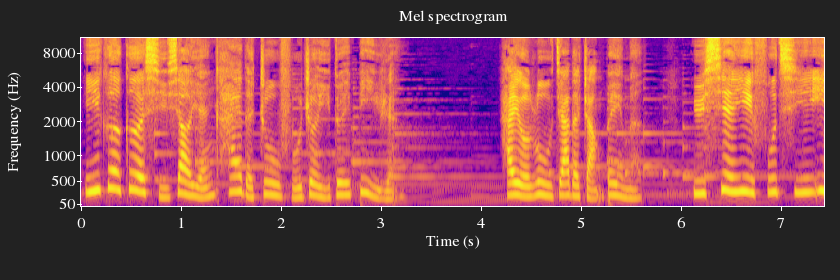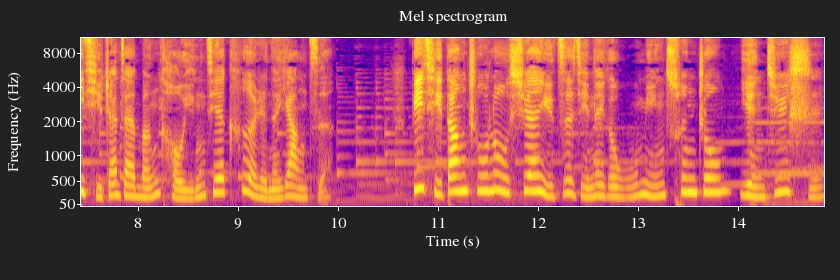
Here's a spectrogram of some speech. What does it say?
一个个喜笑颜开的祝福这一对璧人。还有陆家的长辈们，与谢意夫妻一起站在门口迎接客人的样子，比起当初陆轩与自己那个无名村中隐居时，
